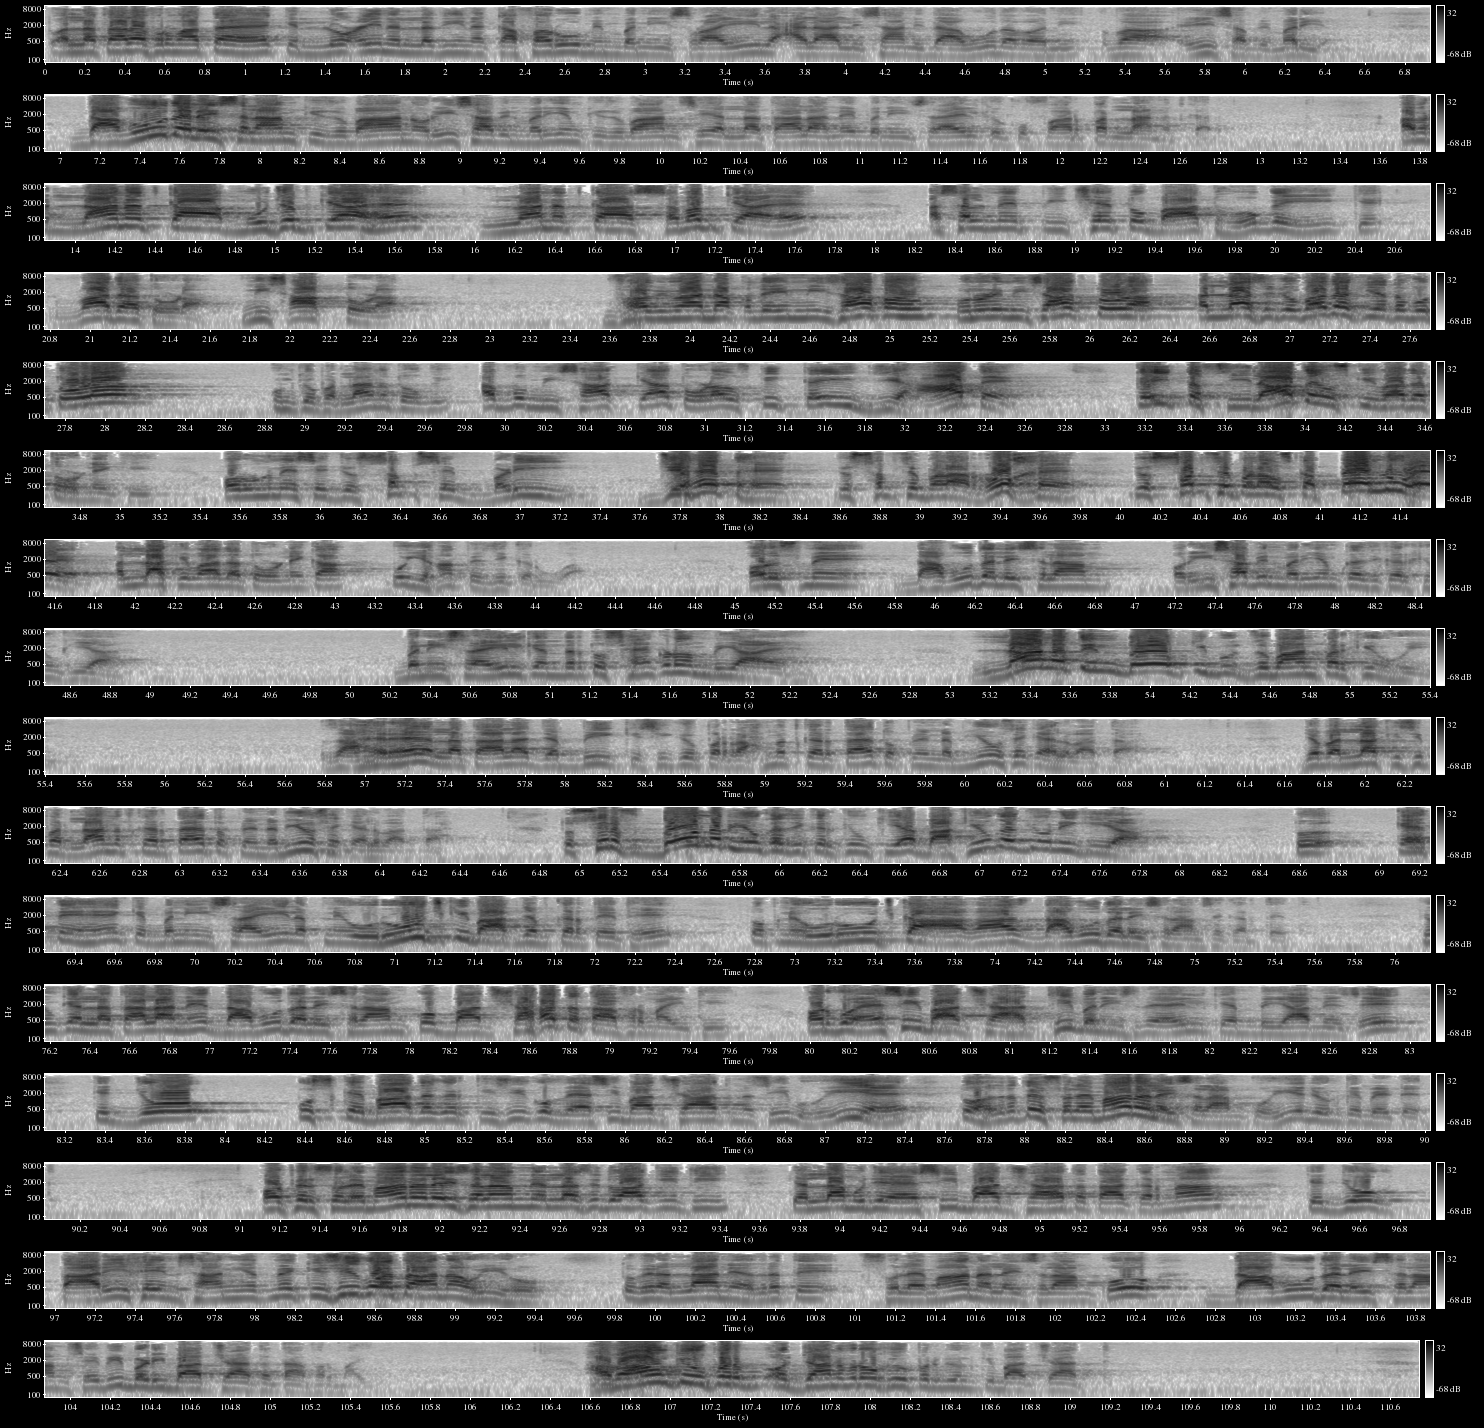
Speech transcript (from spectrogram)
تو اللہ تعالیٰ فرماتا ہے کہ لعین الذین کفروا من بنی اسرائیل علی لسان داود و عیسیٰ بن مریم. داود علیہ السلام کی زبان اور عیسیٰ بن مریم کی زبان سے اللہ تعالیٰ نے بنی اسرائیل کے کفار پر لانت کر اب لانت کا موجب کیا ہے؟ لانت کا سبب کیا ہے؟ اصل میں پیچھے تو بات ہو گئی کہ وعدہ توڑا میساک توڑا۔ فَبِمَا نَقْدِهِمْ مِيثَاقَهُمْ، انہوں نے میساک توڑا۔ اللہ سے جو وعدہ کیا تھا وہ توڑا۔ ان کے اوپر لانت ہوگی۔ اب وہ میساک کیا توڑا؟ اس کی کئی جہات ہیں، کئی تفصیلات ہیں اس کی وعدہ توڑنے کی۔ اور ان میں سے جو سب سے بڑی جہت ہے، جو سب سے بڑا رخ ہے، جو سب سے بڑا اس کا پہلو ہے اللہ کی وعدہ توڑنے کا، وہ یہاں پہ ذکر ہوا۔ اور اس میں داود علیہ السلام اور عیسیٰ بن مریم کا ذکر کیوں کیا ہے؟ بنی اسرائیل کے اندر تو سینکڑوں انبیاء آئے ہیں۔ لانت ان دو کی زبان پر کیوں ہوئی؟ ظاہر ہے اللہ تعالیٰ جب بھی کسی کے اوپر رحمت کرتا ہے تو اپنے نبیوں سے کہلواتا ہے۔ جب اللہ کسی پر لانت کرتا ہے تو اپنے نبیوں سے کہلواتا ہے۔ تو صرف دو نبیوں کا ذکر کیوں کیا، باقیوں کا کیوں نہیں کیا؟ تو کہتے ہیں کہ بنی اسرائیل اپنے عروج کی بات جب کرتے تھے تو اپنے عروج کا آغاز داود علیہ السلام سے کرتے تھے۔ کیونکہ اللہ تعالیٰ نے داود علیہ السلام کو بادشاہت عطا فرمائی تھی اور وہ ایسی بادشاہت تھی بنی اسرائیل کے انبیاء میں سے کہ جو اس کے بعد اگر کسی کو ویسی بادشاہت نصیب ہوئی ہے، تو حضرت سلیمان علیہ السلام کو ہی ہے جو ان کے بیٹے تھے۔ اور پھر سلیمان علیہ السلام نے اللہ سے دعا کی تھی کہ اللہ مجھے ایسی بادشاہت عطا کرنا کہ جو تاریخ انسانیت میں کسی کو عطا نہ ہوئی ہو۔ تو پھر اللہ نے حضرت سلیمان علیہ السلام کو داود علیہ السلام سے بھی بڑی بادشاہت عطا فرمائی۔ ہواؤں کے اوپر اور جانوروں کے اوپر بھی ان کی بادشاہت تھی۔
